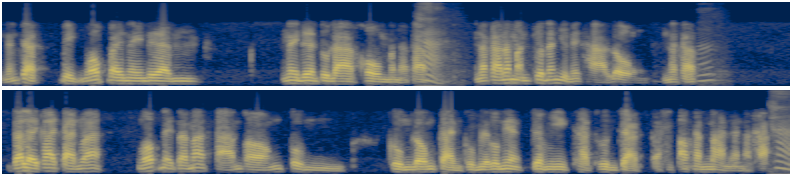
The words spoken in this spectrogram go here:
หลังจากปิดงบไปในเดือนในเดือนตุลาคมอะนะครับค่ะ ราคาน้ำมันช่วงนั้นอยู่ในขาลงนะครับอ่าก็เลยคาดการณ์ว่างบในไตรมาสสามของกลุ่มกลุ่มลงกลันกลุ่มอะไรพวกเนี้ยจะมีขาดทุนจากสต็อกน้ำมันอะนะครับค่ะ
